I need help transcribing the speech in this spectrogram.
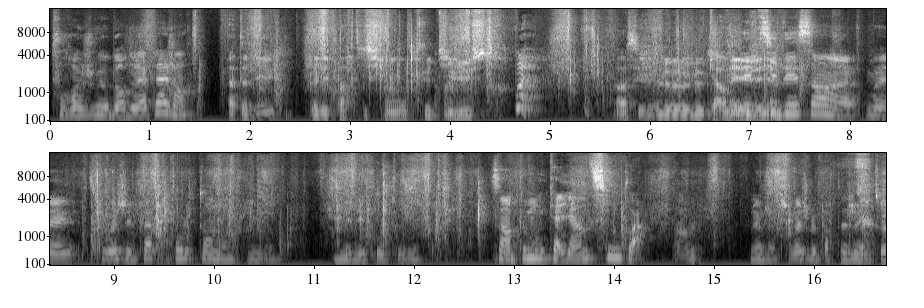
pour jouer au bord de la plage. Hein. Ah, t'as des, t'as des partitions que t'illustres Ah, c'est le, le carnet des est petits génial. dessins. euh, ouais, tu vois, j'ai pas trop le temps non plus. Je mets des photos. C'est un peu mon cahier intime, quoi. Ah oui. Mais bon, tu vois, je le partage avec toi.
